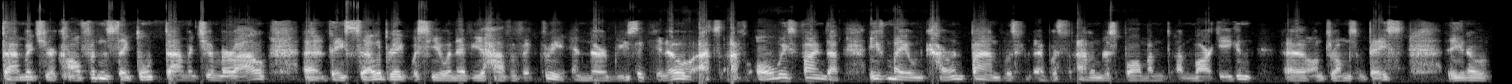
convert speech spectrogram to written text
damage your confidence. They don't damage your morale. Uh, they celebrate with you whenever you have a victory in their music. You know, I've, I've always found that. Even my own current band with uh, with Adam Nussbaum and, and Mark Egan uh, on drums and bass. You know,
